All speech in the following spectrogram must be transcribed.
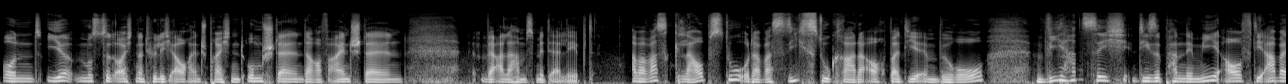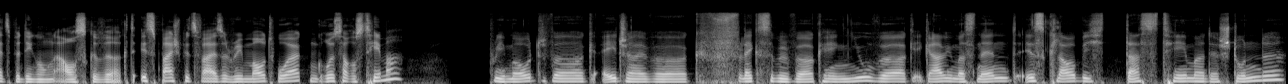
Und ihr musstet euch natürlich auch entsprechend umstellen, darauf einstellen. Wir alle haben es miterlebt. Aber was glaubst du oder was siehst du gerade auch bei dir im Büro? Wie hat sich diese Pandemie auf die Arbeitsbedingungen ausgewirkt? Ist beispielsweise Remote Work ein größeres Thema? Remote Work, Agile Work, Flexible Working, New Work, egal wie man es nennt, ist, glaube ich, das Thema der Stunde.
